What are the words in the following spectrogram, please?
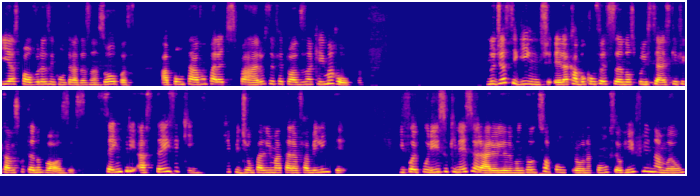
e as pólvoras encontradas nas roupas apontavam para disparos efetuados na queima-roupa. No dia seguinte, ele acabou confessando aos policiais que ficava escutando vozes, sempre às 3h15, que pediam para ele matar a família inteira. E foi por isso que, nesse horário, ele levantou de sua poltrona com o seu rifle na mão,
